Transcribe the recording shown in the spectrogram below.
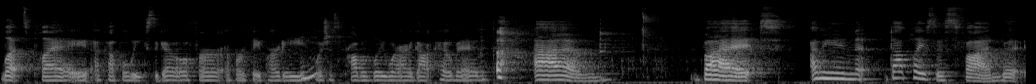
Let's Play a couple weeks ago for a birthday party, Mm-hmm. which is probably where I got COVID. um, but I mean, that place is fun, but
